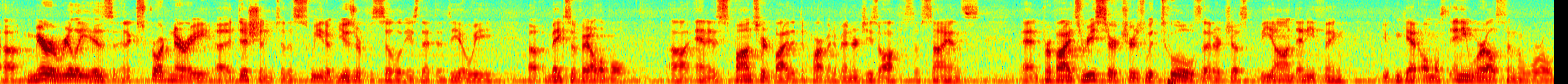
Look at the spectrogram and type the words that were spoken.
uh, Mira really is an extraordinary uh, addition to the suite of user facilities that the DOE uh, makes available uh, and is sponsored by the Department of Energy's Office of Science and provides researchers with tools that are just beyond anything you can get almost anywhere else in the world.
